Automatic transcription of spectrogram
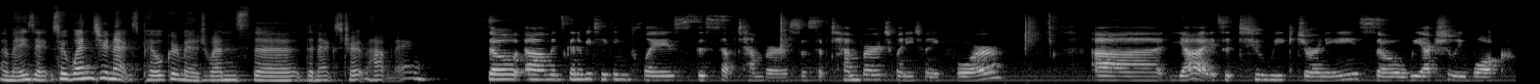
Amazing. So when's your next pilgrimage? When's the the next trip happening? So um, it's going to be taking place this September. So September 2024. Uh, yeah, it's a two week journey. So we actually walk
